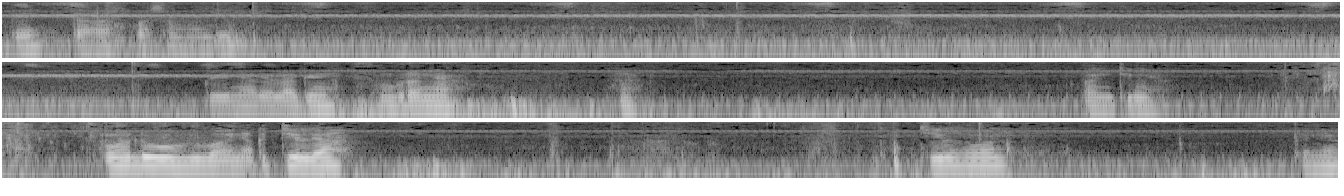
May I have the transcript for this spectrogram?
oke kita pasang lagi oke ini ada lagi nih semburannya hmm. pancingnya waduh banyak kecil ya kecil kawan ikannya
